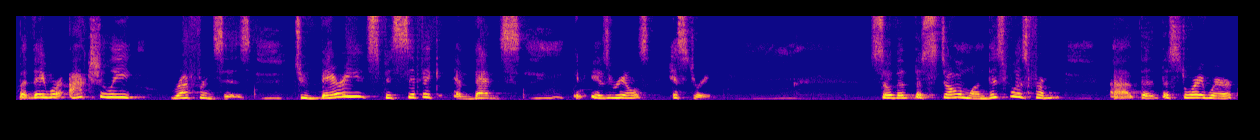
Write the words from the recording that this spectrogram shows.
but they were actually references to very specific events in Israel's history. So the, the stone one, this was from uh, the, the story where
